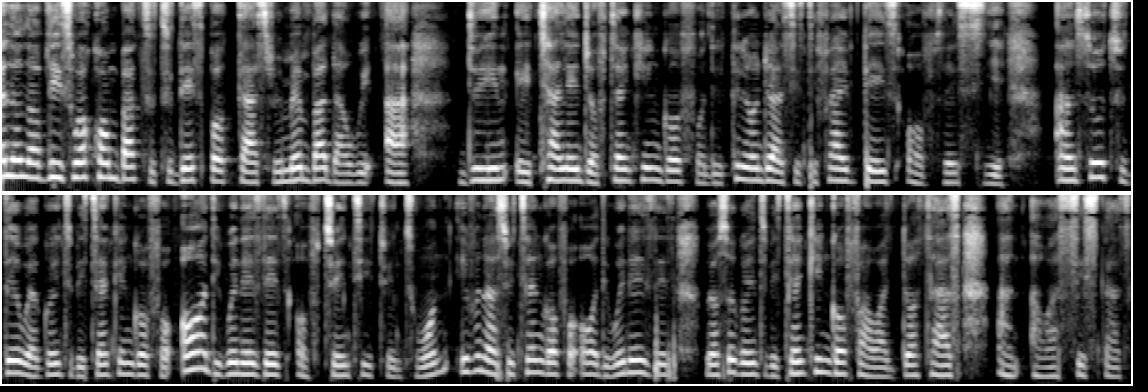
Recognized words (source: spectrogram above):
Hello, lovelies. Welcome back to today's podcast. Remember that we are doing a challenge of thanking God for the 365 days of this year. And so today we're going to be thanking God for all the Wednesdays of 2021. Even as we thank God for all the Wednesdays, we're also going to be thanking God for our daughters and our sisters.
